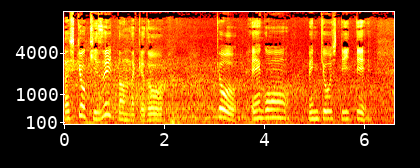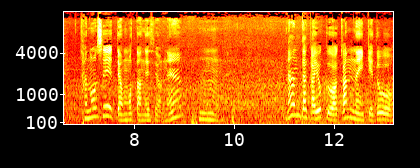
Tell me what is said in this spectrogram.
私今日気づいたんだけど今日英語を勉強していて楽しいって思ったんですよね。うん。なんだかよくわかんないけど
